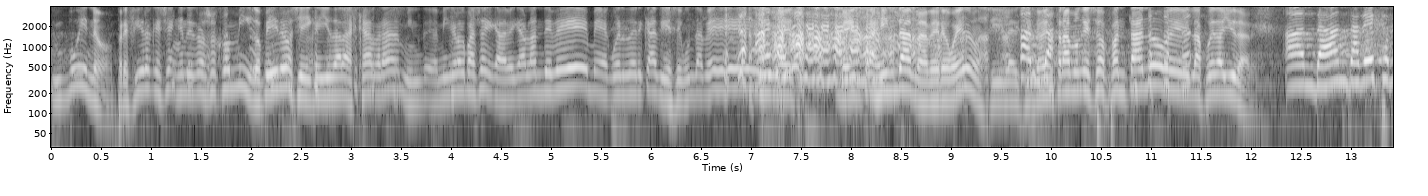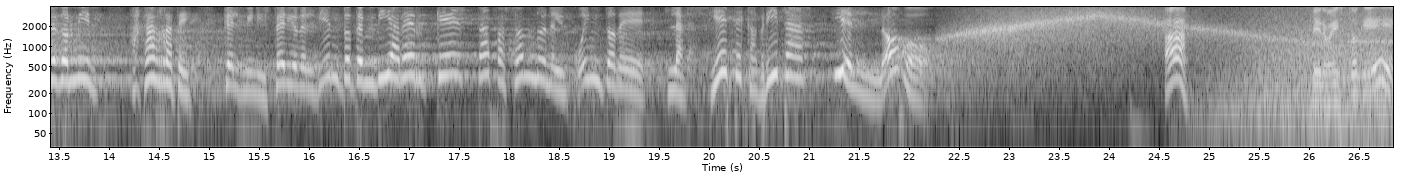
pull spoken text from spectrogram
Bueno, prefiero que sean generosos conmigo, pero si hay que ayudar a las cabras, a mí lo que pasa es que cada vez que hablan de B, me acuerdo del Cádiz en segunda y me, me entra Gindama, pero bueno, si, si no entramos en esos pantanos, eh, las puedo ayudar. Anda, anda, deja de dormir. Agárrate, que el Ministerio del Viento te envía a ver qué está pasando en el cuento de las siete cabritas y el lobo. ¡Ah! ¿Pero esto qué?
